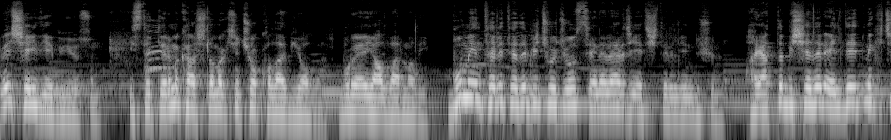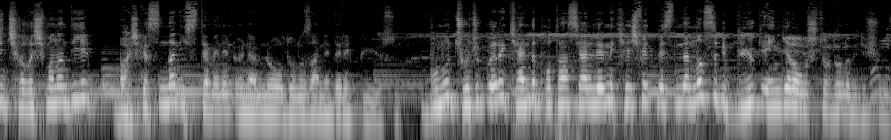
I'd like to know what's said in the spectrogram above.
Ve şey diye büyüyorsun. İsteklerimi karşılamak için çok kolay bir yol var. Buraya yalvarmalıyım. Bu mentalitede bir çocuğun senelerce yetiştirildiğini düşünün. Hayatta bir şeyler elde etmek için çalışmanın değil, başkasından istemenin önemli olduğunu zannederek büyüyorsun. Bunun çocukların kendi potansiyellerini keşfetmesinde nasıl bir büyük engel oluşturduğunu bir düşünün.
